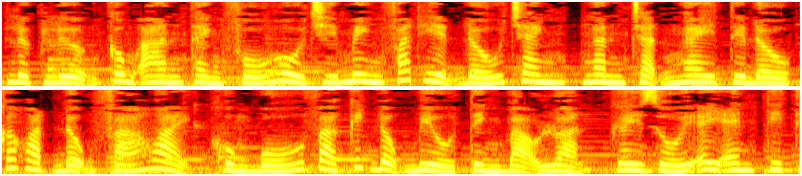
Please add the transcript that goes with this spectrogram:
Lực lượng công an thành phố Hồ Chí Minh phát hiện đấu tranh, ngăn chặn ngay từ đầu các hoạt động phá hoại, khủng bố và kích động biểu tình bạo loạn, gây rối ANTT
